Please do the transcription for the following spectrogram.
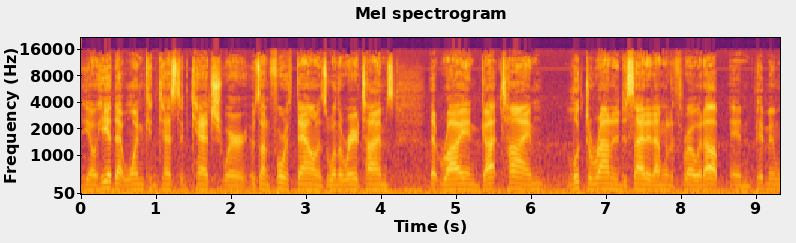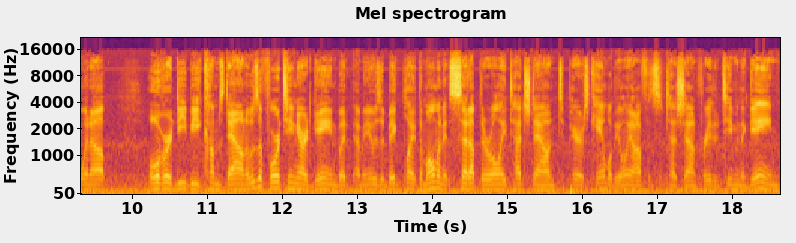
you know, he had that one contested catch where it was on fourth down. It's one of the rare times that Ryan got time, looked around, and decided I'm going to throw it up, and Pittman went up over a DB comes down. It was a 14 yard gain, but I mean, it was a big play at the moment. It set up their only touchdown to Parris Campbell, the only offensive touchdown for either team in the game.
